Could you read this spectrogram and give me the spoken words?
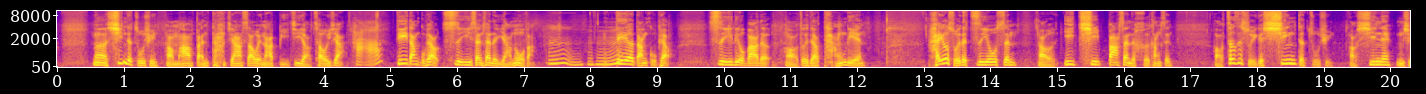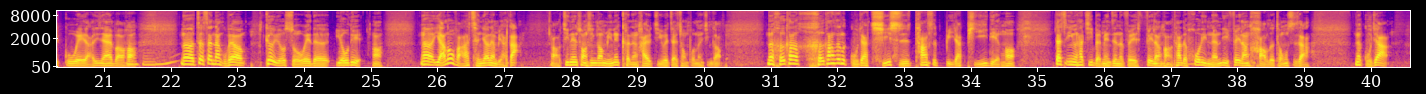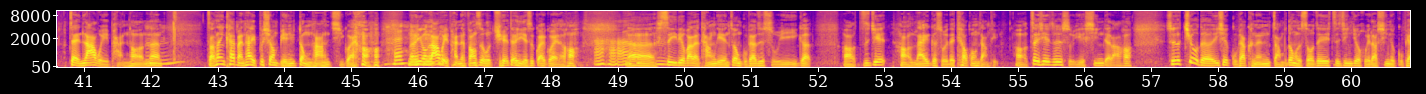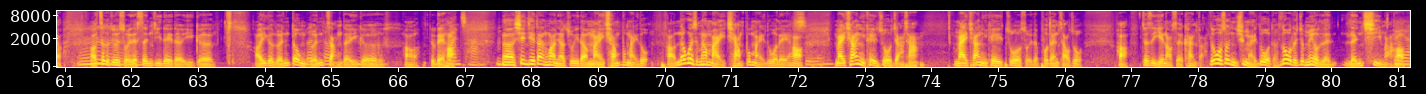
那新的族群，好麻烦大家稍微拿笔记啊抄一下。好，第一档股票四一三三的亚诺法，嗯，第二档股票四一六八的，哦，这个叫唐联，还有所谓的资优生，好一七八三的何康生，好，这是属于一个新的族群，好新呢，不是孤 A 啦，你讲不哈？那这三档股票各有所谓的优劣啊。那亚诺法它成交量比较大，好，今天创新高，明天可能还有机会再创破断新高。那何康何康生的股价其实它是比较皮一点哦，但是因为它基本面真的非非常好，它的获利能力非常好的同时啊，那股价在拉尾盘哈，那早上一开盘他也不希望别人去动它，很奇怪哈。那用拉尾盘的方式，我觉得也是怪怪的哈。那四一六八的唐联这种股票是属于一个好直接好来一个所谓的跳空涨停。哦，这些都是属于新的啦哈，所以说旧的一些股票可能涨不动的时候，这些资金就回到新的股票，啊，这个就是所谓的生机类的一个啊一个轮动轮涨的一个好，对不对哈？那现阶段的话，你要注意到买强不买弱，好，那为什么要买强不买弱嘞？哈，买强你可以做价差，买强你可以做所谓的破断操作，好，这是严老师的看法。如果说你去买弱的，弱的就没有人人气嘛哈，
